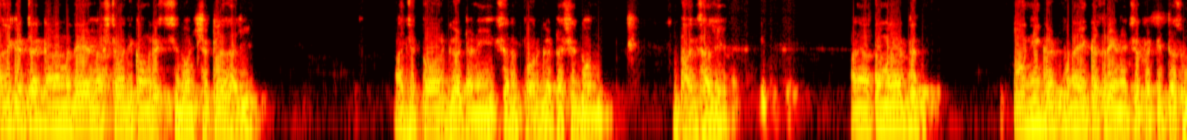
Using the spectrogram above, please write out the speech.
अलीकडच्या काळामध्ये राष्ट्रवादी काँग्रेसची दोन शक्ल झाली. अजित पवार गट आणि शरद पवार गट असे दोन भाग झाले. आणि आता मला वाटतं दोन्ही गट पुन्हा एकत्र येण्याची प्रक्रिया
